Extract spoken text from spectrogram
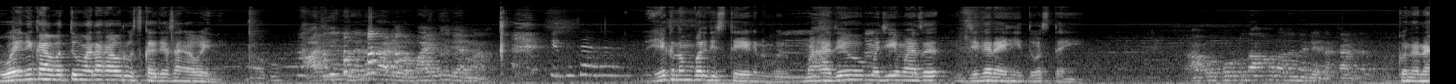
वहिनी काय होत तुम्हाला का रोज काय त्या सांगा वहिनी. आज येणार आहे ना गाडीवर माहिती आहे त्यांना एक नंबर दिसते एक नंबर. महादेव म्हणजे माझं जिगर आहे दोस्त आहे. आपण फोटो दाखवला का नाही त्याला काढला कोणाला?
